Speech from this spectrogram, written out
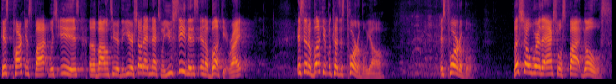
his parking spot, which is the volunteer of the year. Show that next one. You see that it's in a bucket, right? It's in a bucket because it's portable, y'all. It's portable. Let's show where the actual spot goes.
